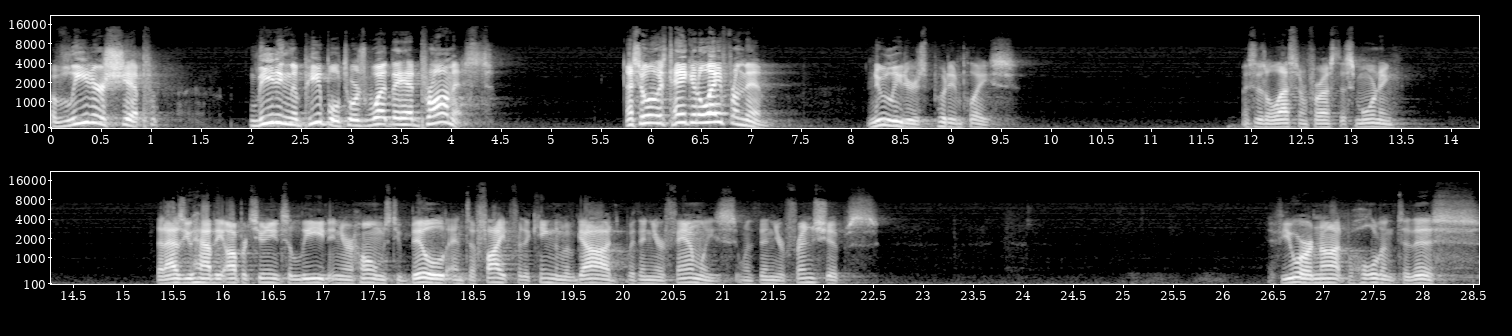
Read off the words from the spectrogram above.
of leadership leading the people towards what they had promised. And so it was taken away from them new leaders put in place. This is a lesson for us this morning that as you have the opportunity to lead in your homes, to build and to fight for the kingdom of God within your families, within your friendships, if you are not beholden to this,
